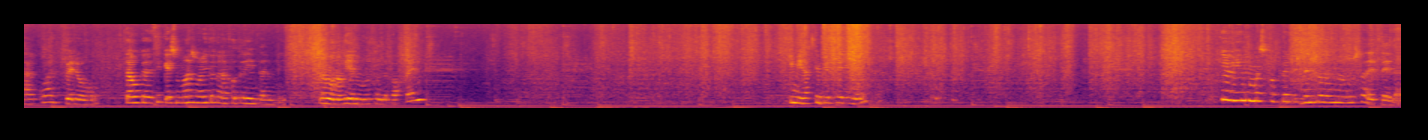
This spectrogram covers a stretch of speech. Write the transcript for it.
tal cual, pero tengo que decir que es más bonito que la foto de internet. Pero bueno, viene un montón de papel. Y mirad qué pizzería. Que viene más papel dentro de una bolsa de tela.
